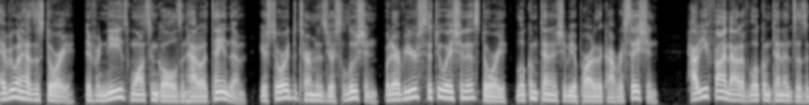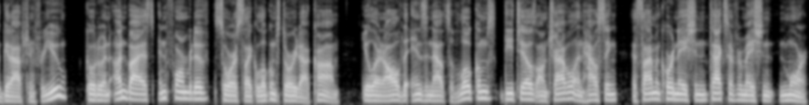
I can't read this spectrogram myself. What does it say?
Everyone has a story, different needs, wants, and goals, and how to attain them. Your story determines your solution. Whatever your situation and story, locum tenens should be a part of the conversation. How do you find out if locum tenens is a good option for you? Go to an unbiased, informative source like locumstory.com. You'll learn all the ins and outs of locums, details on travel and housing, assignment coordination, tax information, and more.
